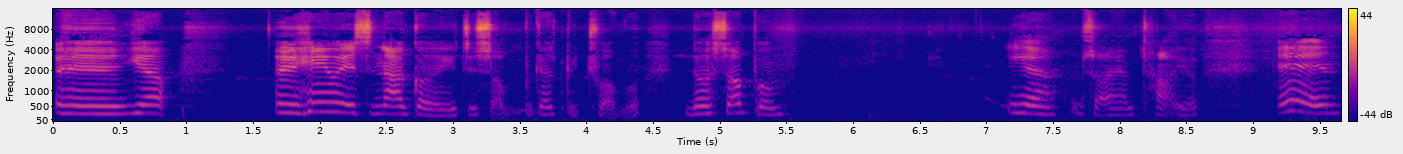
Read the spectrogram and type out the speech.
And yeah, and Henry is not going to supper because be trouble. No supper. Yeah, I'm sorry, I'm tired. And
